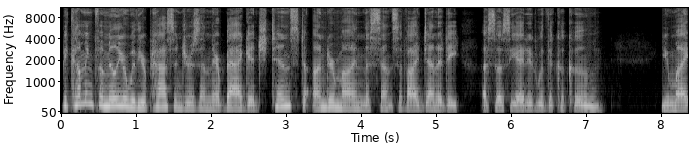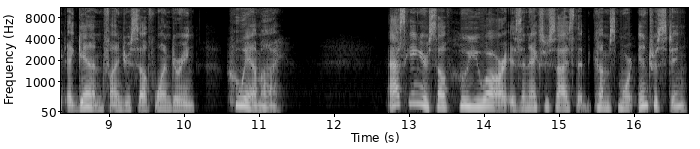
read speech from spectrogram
Becoming familiar with your passengers and their baggage tends to undermine the sense of identity associated with the cocoon. You might again find yourself wondering, Who am I? Asking yourself who you are is an exercise that becomes more interesting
